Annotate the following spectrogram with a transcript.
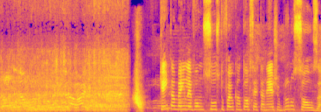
Não, a é da live. Quem também levou um susto foi o cantor sertanejo Bruno Souza.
